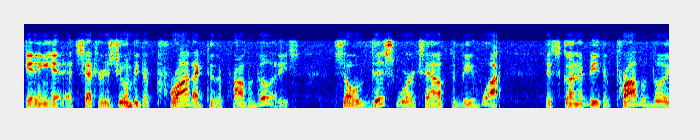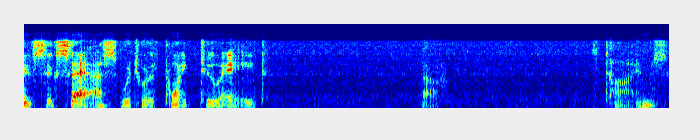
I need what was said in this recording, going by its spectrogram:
getting a hit, etc., is going to be the product of the probabilities. So this works out to be what? It's going to be the probability of success, which was 0.28, uh, times,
